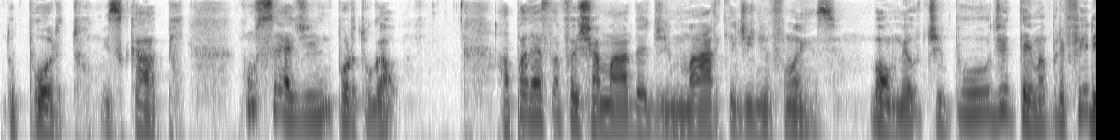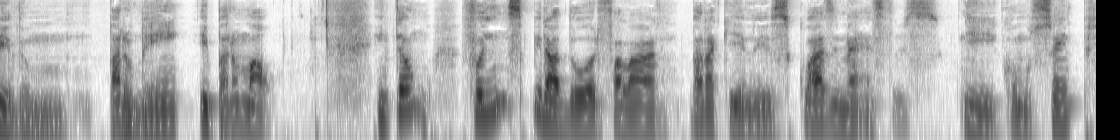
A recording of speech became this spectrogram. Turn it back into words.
do Porto, SCAP, com sede em Portugal. A palestra foi chamada de Marketing de Influência. Bom, meu tipo de tema preferido, para o bem e para o mal. Então, foi inspirador falar para aqueles quase mestres e, como sempre,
